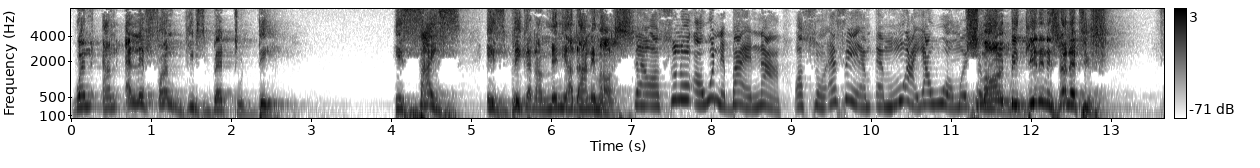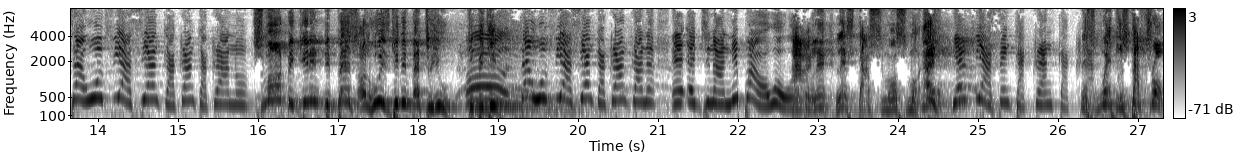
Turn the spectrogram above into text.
when an elephant gives birth today, his size is bigger than many other animals. sɛ ɔsono ɔwo ne ba ɛna a ɔso ɛsen ɛm- a yawo ɔmo Small beginning is relative. Small beginning depends on who is giving birth to you to begin. Oh, sɛ wofi aseɛ nkakra nkakra no ɛ- ɛgyina nipa a ɔwɔ wo Ah, let, let's start small, small. Hey, yɛmfi ase nkakra that's where to start from.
